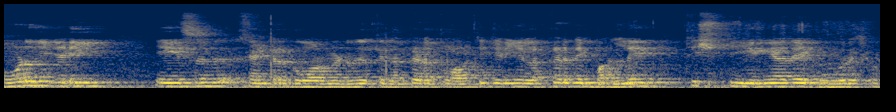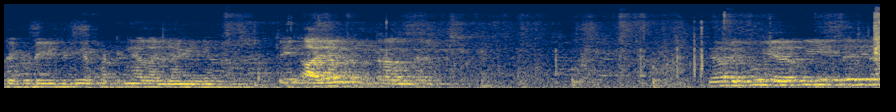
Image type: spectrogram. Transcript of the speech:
ਹੁਣ ਵੀ ਜਿਹੜੀ ਇਸ ਸੈਂਟਰ ਗਵਰਨਮੈਂਟ ਦੇ ਉੱਤੇ ਲੱਕੜ ਪਵਾਤੀ ਜਿਹੜੀਆਂ ਲੱਕੜ ਦੇ ਬਾਲੇ ਤੇ ਸ਼ਤੀਰੀਆਂ ਦੇ ਹੋਰ ਛੋਟੇ ਛੋਟੇ ਜਿਹੜੀਆਂ ਫੱਟੀਆਂ ਲਾਈਆਂ ਗਈਆਂ। ਤੇ ਆ ਜਾ ਕਰਾਂ ਯਾਰ ਦੇਖੋ ਯਾਰ, ਵੀ ਇਹਦਾ ਜਿਹੜਾ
